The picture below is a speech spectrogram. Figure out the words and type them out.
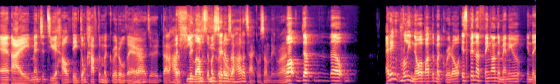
And I mentioned to you how they don't have the McGriddle there. Yeah, dude, that heart. But he loves you, the You said it was a heart attack or something, right? Well, the the I didn't really know about the McGriddle. It's been a thing on the menu in the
